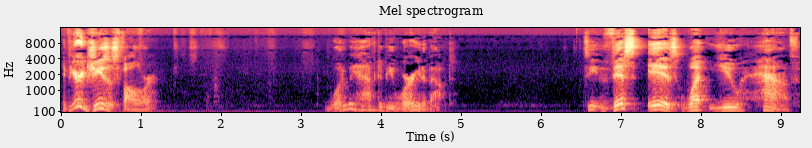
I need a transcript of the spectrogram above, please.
If you're a Jesus follower, what do we have to be worried about? See, this is what you have.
